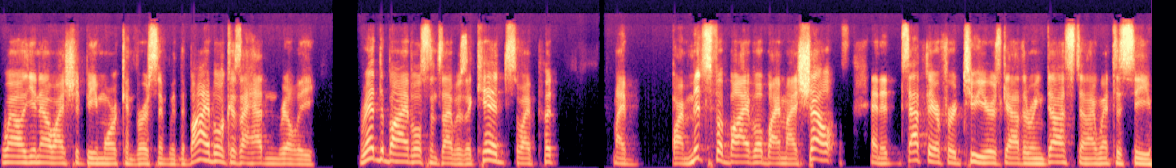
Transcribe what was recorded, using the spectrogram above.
well, you know, I should be more conversant with the Bible because I hadn't really read the Bible since I was a kid. So I put my bar mitzvah Bible by my shelf, and it sat there for two years gathering dust. And I went to see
